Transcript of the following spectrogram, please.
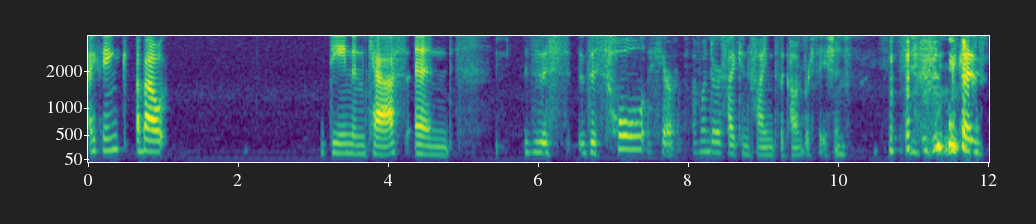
I think, about Dean and Cass and this this whole here, I wonder if I can find the conversation. because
